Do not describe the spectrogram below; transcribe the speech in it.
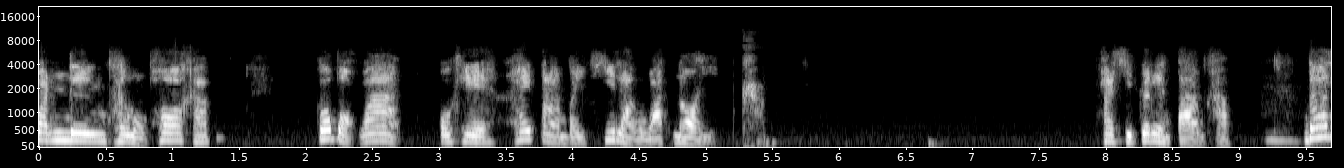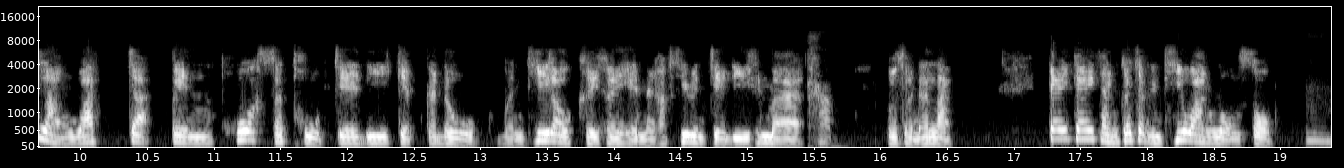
วันหนึ่งทางหลวงพ่อครับ ก็บอกว่า โอเค ให้ตามไปที่หลังวัดหน่อยครับพระชิดก็เดินตามครับอืมด้านหลังวัดจะเป็นพวกสถูปเจดีย์เก็บกระดูก เหมือนที่เราเคยเคยเห็นนะครับ ที่เป็นเจดีย์ขึ้นมาครับตรงส่วนด้านหลัง ใกล้ๆกันก็จะเป็นที่วางโลงศพอืม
